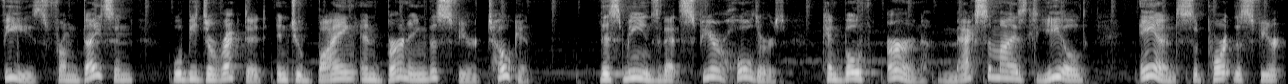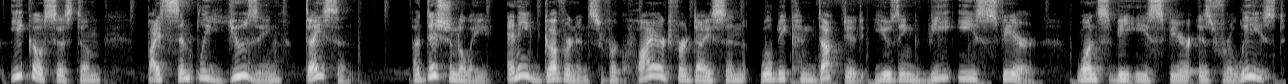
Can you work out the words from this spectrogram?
fees from Dyson will be directed into buying and burning the Sphere token. This means that Sphere holders can both earn maximized yield and support the Sphere ecosystem by simply using Dyson. Additionally, any governance required for Dyson will be conducted using VE Sphere once VE Sphere is released,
